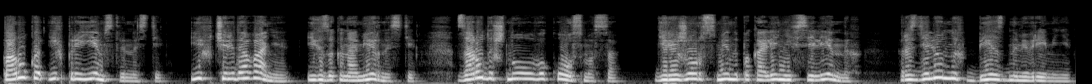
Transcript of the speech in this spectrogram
порука их преемственности, их чередования, их закономерности, зародыш нового космоса, дирижер смены поколений вселенных, разделенных безднами времени.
